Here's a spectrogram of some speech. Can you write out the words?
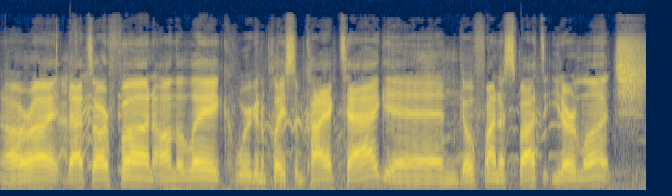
All right, that's our fun on the lake. We're gonna play some kayak tag and go find a spot to eat our lunch.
